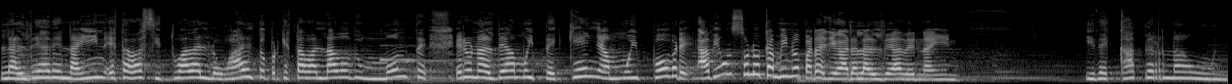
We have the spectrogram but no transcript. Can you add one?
La aldea de Naín estaba situada en lo alto porque estaba al lado de un monte. Era una aldea muy pequeña, muy pobre. Había un solo camino para llegar a la aldea de Naín. Y de Capernaum,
